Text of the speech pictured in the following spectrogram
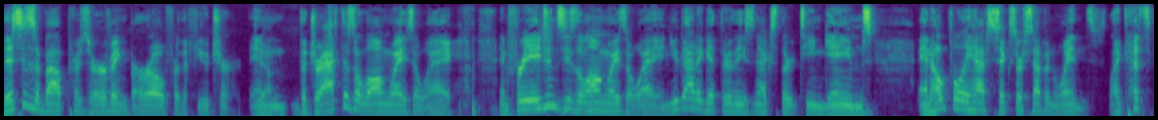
this is about preserving Burrow for the future. And yeah. the draft is a long ways away. and free agency is a long ways away. And you got to get through these next 13 games and hopefully have six or seven wins. Like that's,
